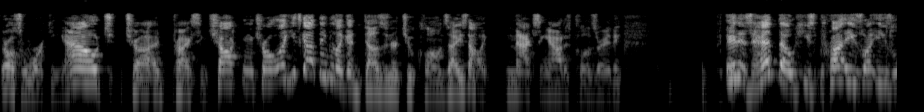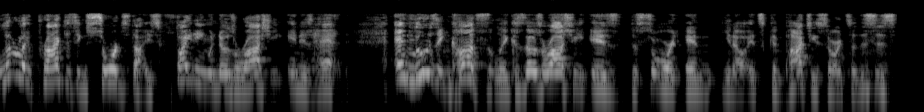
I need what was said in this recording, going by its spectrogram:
they're also working out, try, practicing chakra control. Like he's got maybe like a dozen or two clones out. He's not like maxing out his clones or anything. In his head though, he's he's like he's literally practicing sword style. He's fighting with Nozarashi in his head. And losing constantly because Nozarashi is the sword and you know it's Kenpachi's sword. So this is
